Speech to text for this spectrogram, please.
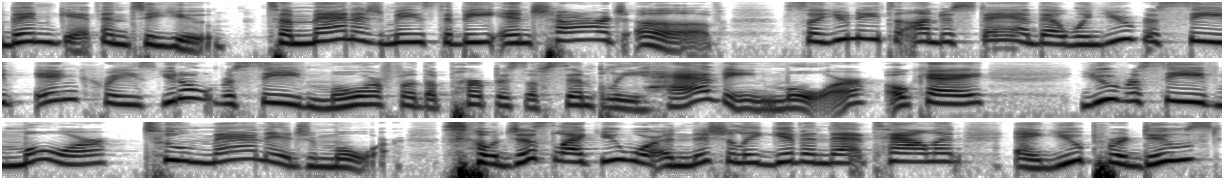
been given to you. To manage means to be in charge of. So you need to understand that when you receive increase, you don't receive more for the purpose of simply having more, okay? You receive more to manage more. So, just like you were initially given that talent and you produced,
